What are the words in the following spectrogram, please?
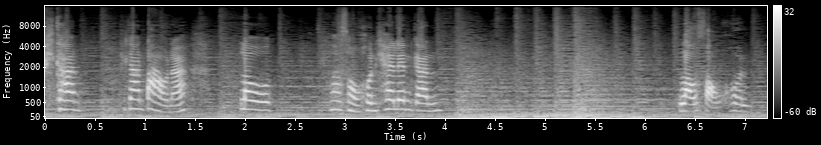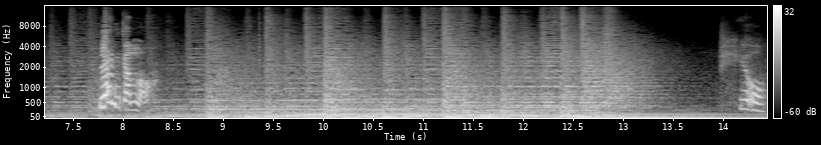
พี่การพี่การเปล่านะ เราเราสองคนแค่เล่นกัน เราสองคน เล่นกันเหรอ พี่อบ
